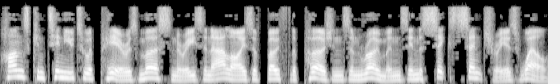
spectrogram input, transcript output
Huns continue to appear as mercenaries and allies of both the Persians and Romans in the 6th century as well.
